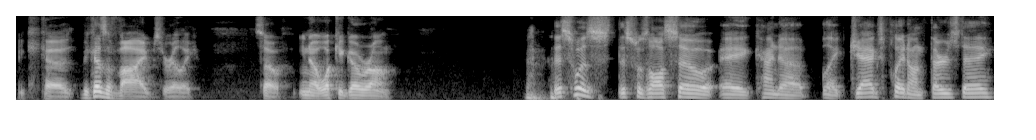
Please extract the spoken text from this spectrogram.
because because of vibes, really. So, you know, what could go wrong? This was this was also a kind of like Jags played on Thursday.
